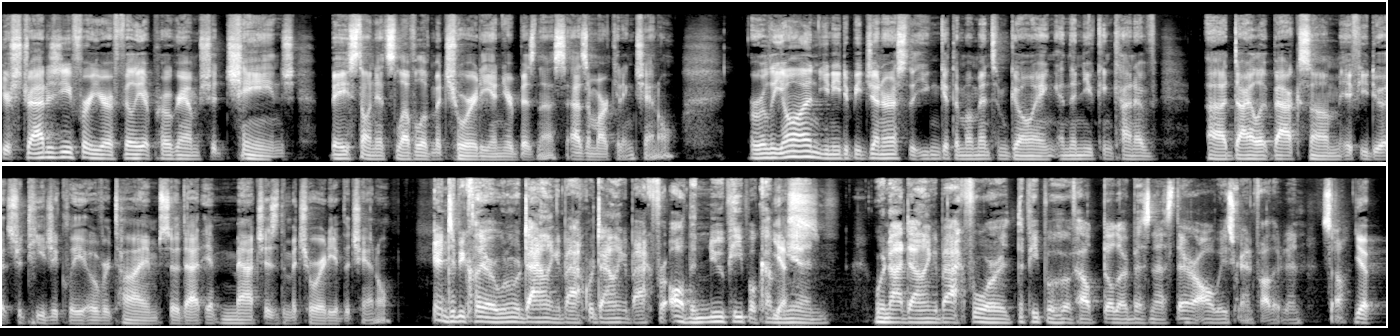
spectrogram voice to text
your strategy for your affiliate program should change based on its level of maturity in your business as a marketing channel. Early on, you need to be generous so that you can get the momentum going, and then you can kind of uh, dial it back some if you do it strategically over time so that it matches the maturity of the channel. And to be clear, when we're dialing it back, we're dialing it back for all the new people coming yes. in we're not dialing it back for the people who have helped build our business. They're always grandfathered in. So, yep.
